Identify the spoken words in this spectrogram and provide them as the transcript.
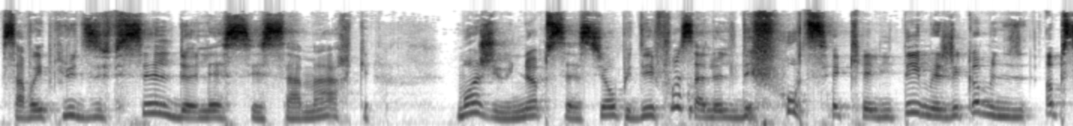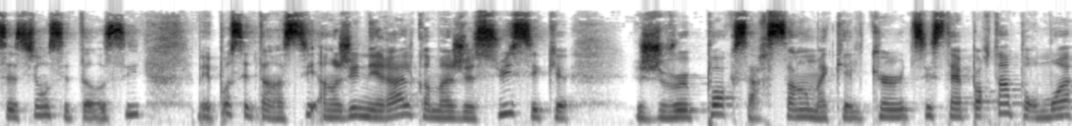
Ça va être plus difficile de laisser sa marque. Moi, j'ai une obsession, puis des fois, ça a le défaut de ses qualités, mais j'ai comme une obsession ces temps-ci. Mais pas ces temps-ci. En général, comment je suis, c'est que je veux pas que ça ressemble à quelqu'un. Tu sais, c'est important pour moi.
